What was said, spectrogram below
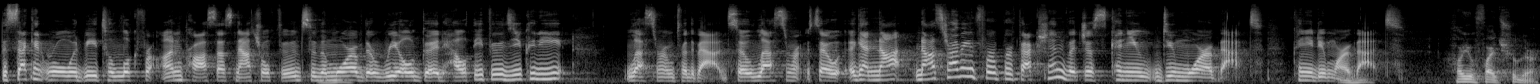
The second rule would be to look for unprocessed natural foods. So the more of the real good healthy foods you can eat, less room for the bad. So less. So again, not not striving for perfection, but just can you do more of that? Can you do more of mm-hmm. that? how you fight sugar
